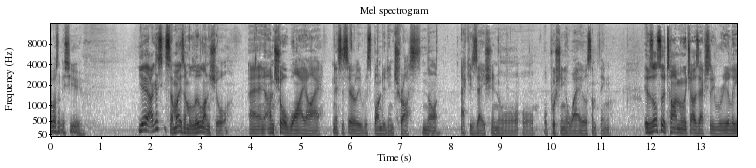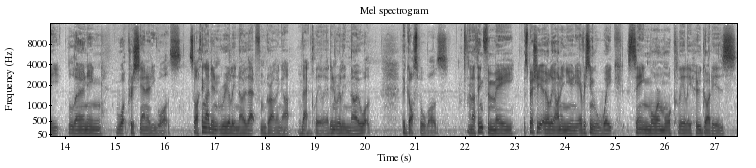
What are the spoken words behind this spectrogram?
wasn't this you? Yeah, I guess in some ways I'm a little unsure, and unsure why I necessarily responded in trust, not accusation or, or, or pushing away or something. It was also a time in which I was actually really learning what Christianity was. So I think I didn't really know that from growing up that clearly. I didn't really know what the gospel was. And I think for me, especially early on in uni, every single week, seeing more and more clearly who God is,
